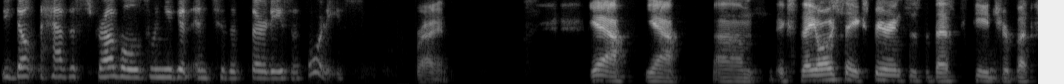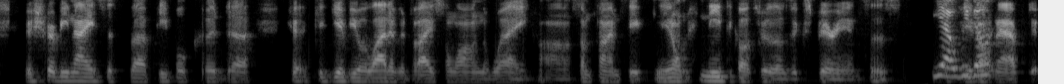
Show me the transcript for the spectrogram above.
you don't have the struggles when you get into the 30s and 40s. Right. Yeah, yeah um, they always say experience is the best teacher, but it sure be nice if uh, people could, uh, could, could give you a lot of advice along the way. Uh, sometimes you, you don't need to go through those experiences. Yeah, we don't, don't have to.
